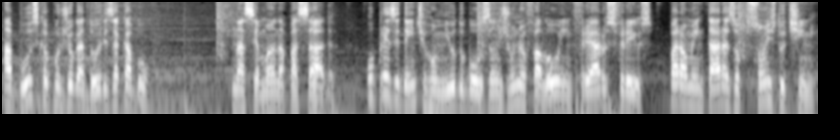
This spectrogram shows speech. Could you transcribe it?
a busca por jogadores acabou. Na semana passada, o presidente Romildo Bolzan Júnior falou em frear os freios, para aumentar as opções do time,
